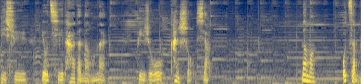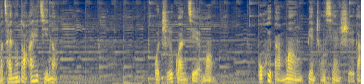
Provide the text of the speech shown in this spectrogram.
必须有其他的能耐，比如看手相。那么，我怎么才能到埃及呢？我只管解梦，不会把梦变成现实的。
